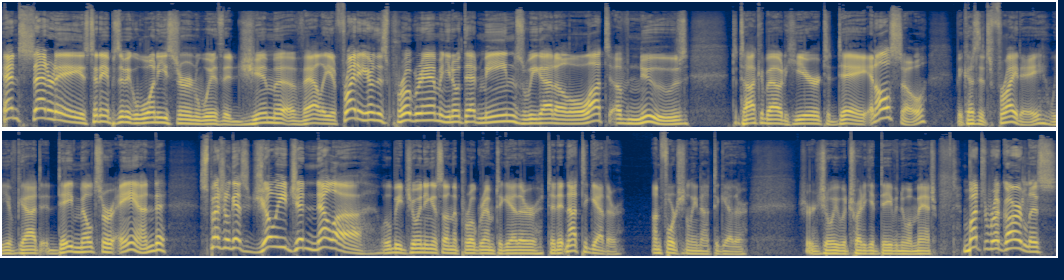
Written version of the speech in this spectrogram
and Saturdays, 10 a.m. Pacific, 1 Eastern with Jim Valley. Friday here on this program, and you know what that means? We got a lot of news to talk about here today. And also, because it's Friday, we have got Dave Meltzer and Special guest Joey Janela will be joining us on the program together today. Not together. Unfortunately, not together. Sure, Joey would try to get Dave into a match. But regardless,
